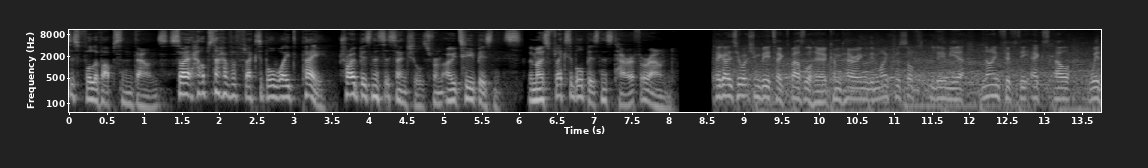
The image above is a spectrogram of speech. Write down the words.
is full of ups and downs, so it helps to have a flexible way to pay. Try Business Essentials from O2 Business, the most flexible business tariff around. Hey guys, you're watching BTech Basil here, comparing the Microsoft Lumia 950 XL with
